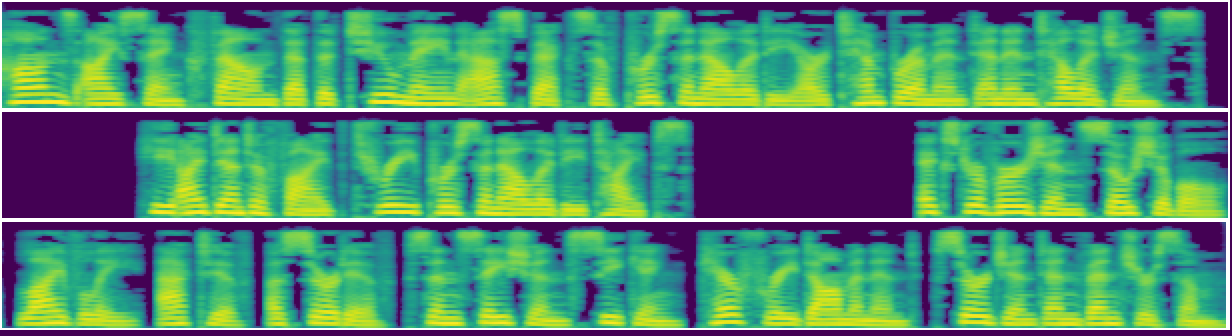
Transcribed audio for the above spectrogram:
Hans Eysenck found that the two main aspects of personality are temperament and intelligence. He identified three personality types. Extroversion sociable, lively, active, assertive, sensation-seeking, carefree dominant, surgent and venturesome.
